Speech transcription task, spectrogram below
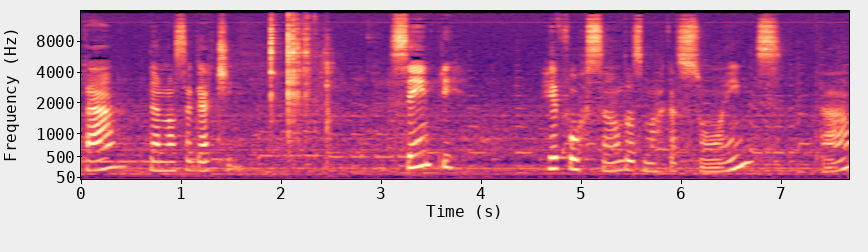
tá? Da nossa gatinha. Sempre reforçando as marcações, tá?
